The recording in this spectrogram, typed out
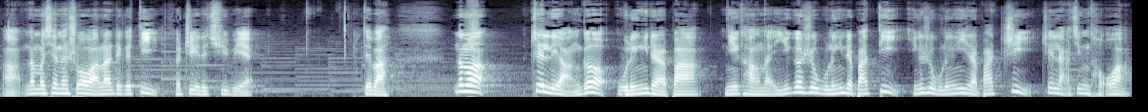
啊。那么现在说完了这个 D 和 G 的区别，对吧？那么这两个五零一点八。尼康的一个是五零一点八 D，一个是五零一点八 G，这俩镜头啊，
